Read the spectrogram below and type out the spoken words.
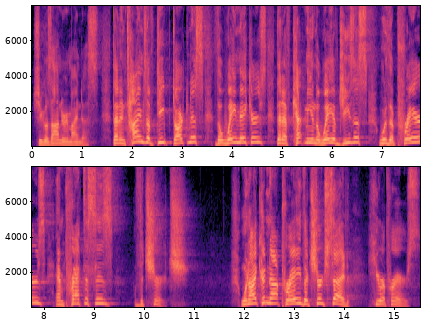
She goes on to remind us that in times of deep darkness, the waymakers that have kept me in the way of Jesus were the prayers and practices of the church. When I could not pray, the church said, Here are prayers.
